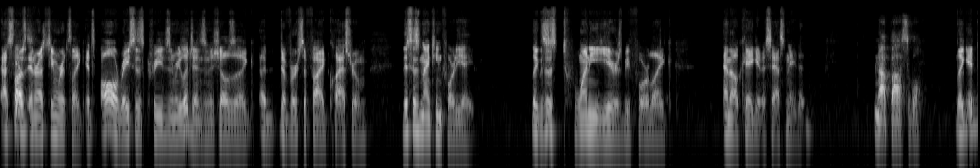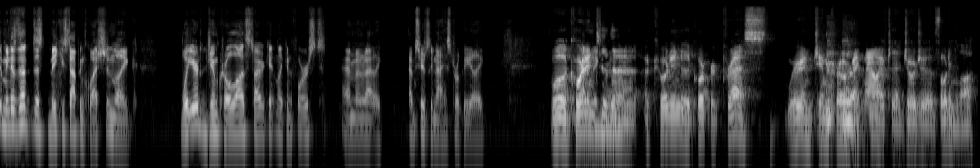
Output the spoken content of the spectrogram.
I thought it was interesting where it's like it's all races, creeds, and religions, and it shows like a diversified classroom. This is 1948. Like this is 20 years before like MLK getting assassinated. Not possible. Like it, I mean, doesn't that just make you stop and question like what year did Jim Crow laws start getting like enforced? I'm, I'm not like I'm seriously not historically like Well, according to room. the according to the corporate press, we're in Jim Crow right now after that Georgia voting law.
